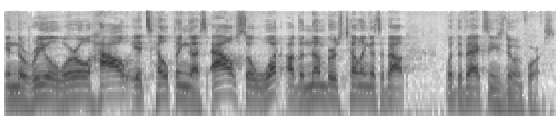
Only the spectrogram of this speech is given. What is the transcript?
in the real world, how it's helping us out. So what are the numbers telling us about what the vaccine is doing for us?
